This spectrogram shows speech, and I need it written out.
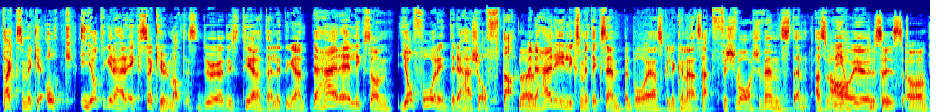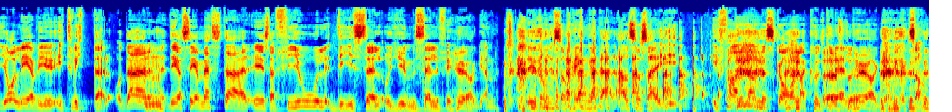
Tack så mycket. Och jag tycker det här är extra kul Mattis. Du och jag har diskuterat det här lite grann. Det här är liksom, jag får inte det här så ofta. Nej. Men det här är ju liksom ett exempel på vad jag skulle kunna säga, försvarsvänstern. Alltså, ja, vi har ju, precis. Ja. Jag lever ju i Twitter och där, mm. det jag ser mest där är så här, fiol, diesel och gymselfie-högen. Det är de som hänger där. Alltså så här, i, i fallande skala kulturell höger. Liksom.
